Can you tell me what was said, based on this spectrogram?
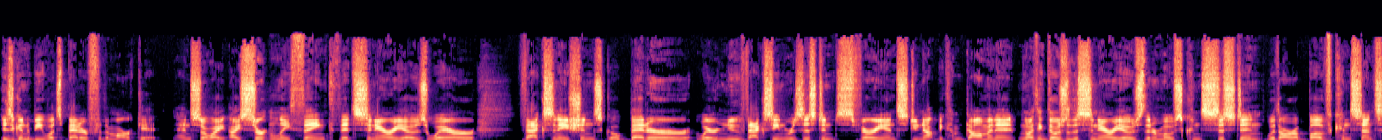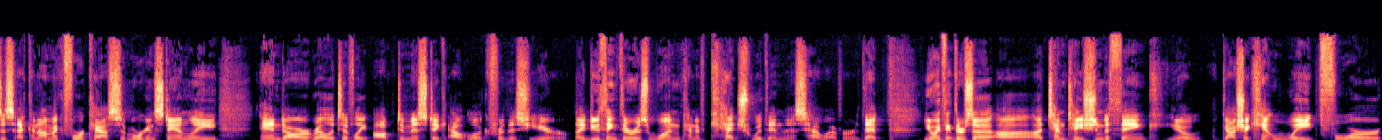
is going to be what's better for the market. And so I, I certainly think that scenarios where vaccinations go better, where new vaccine resistance variants do not become dominant. You know, I think those are the scenarios that are most consistent with our above consensus economic forecasts at Morgan Stanley and our relatively optimistic outlook for this year. I do think there is one kind of catch within this, however, that, you know, I think there's a, a, a temptation to think, you know, gosh, I can't wait for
